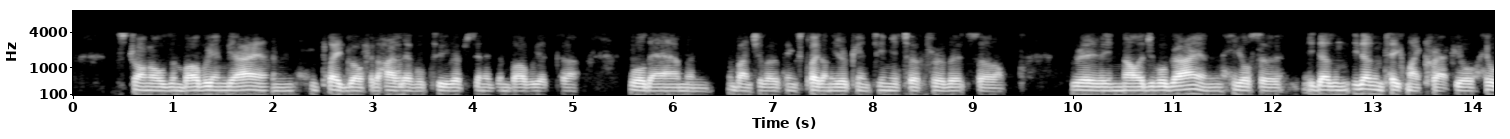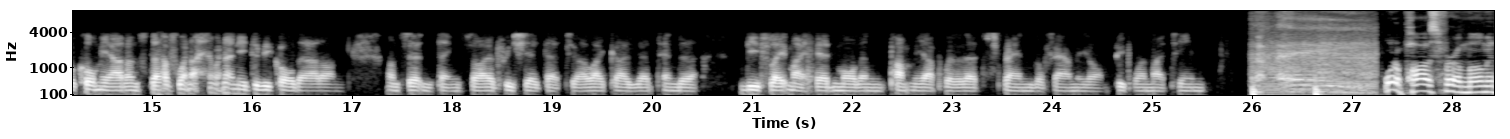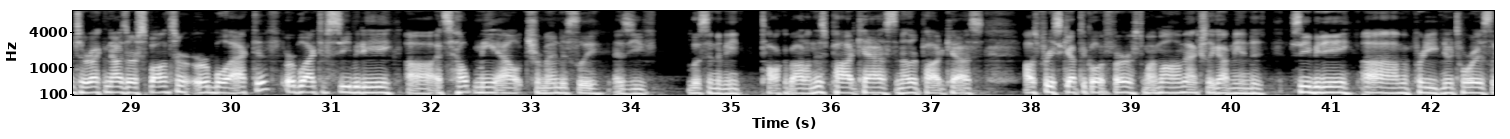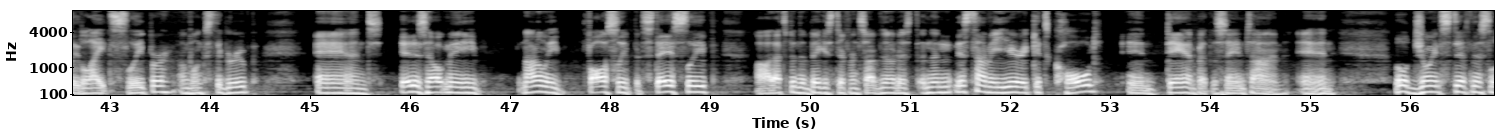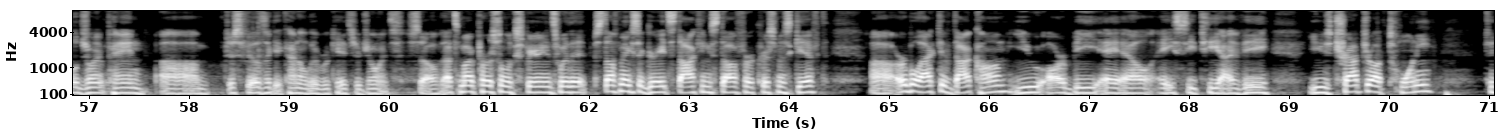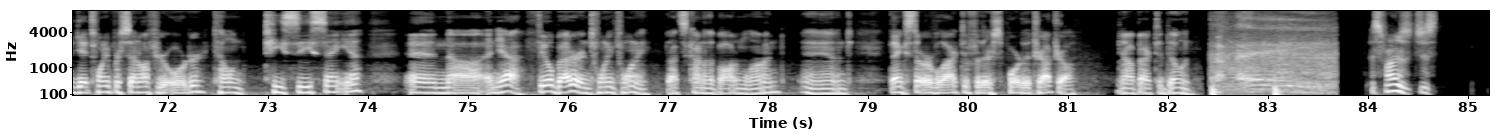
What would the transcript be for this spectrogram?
strong old Zimbabwean guy. And he played golf at a high level too, represented Zimbabwe at the World Am and a bunch of other things. Played on the European Senior Tour for a bit, so really knowledgeable guy. And he also he doesn't he doesn't take my crap. He'll he'll call me out on stuff when I when I need to be called out on on certain things. So I appreciate that too. I like guys that tend to deflate my head more than pump me up, whether that's friends or family or people in my team. I want to pause for a moment to recognize our sponsor, Urbal Activ. Urbal Activ CBD. Uh, it's helped me out tremendously, as you've listened to me talk about on this podcast and other podcasts. I was pretty skeptical at first. My mom actually got me into CBD. Uh, I'm a pretty notoriously light sleeper amongst the group, and it has helped me not only fall asleep but stay asleep. Uh, that's been the biggest difference I've noticed. And then this time of year, it gets cold and damp at the same time, and little joint stiffness, little joint pain. Um, just feels like it kind of lubricates your joints. So that's my personal experience with it. Stuff makes a great stocking stuffer, for Christmas gift. Uh, urbalactiv.com, U-R-B-A-L-A-C-T-I-V. Use TrapDraw20 to get 20% off your order. Tell them TC sent you. And, uh, and yeah, feel better in 2020. That's kind of the bottom line. And thanks to Urbal Activ for their support of the Trap Draw. Now back to Dylan. As far as just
